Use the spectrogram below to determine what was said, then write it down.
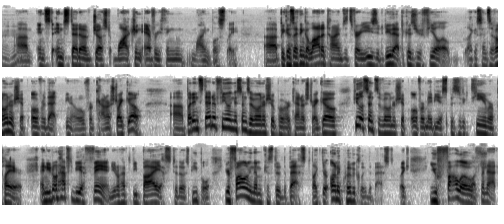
mm-hmm. um, inst- instead of just watching everything mindlessly. Uh, because I think a lot of times it's very easy to do that because you feel like a sense of ownership over that, you know, over Counter Strike Go. Uh, but instead of feeling a sense of ownership over Counter Strike Go, feel a sense of ownership over maybe a specific team or player. And you don't have to be a fan. You don't have to be biased to those people. You're following them because they're the best. Like they're unequivocally the best. Like you follow watch, Fnatic.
